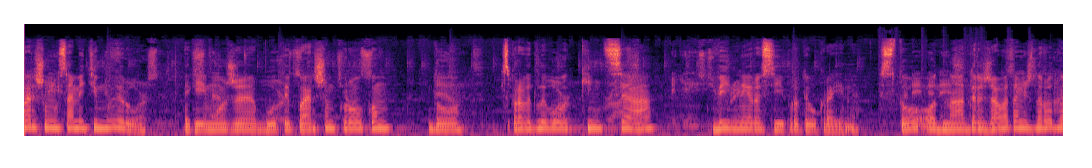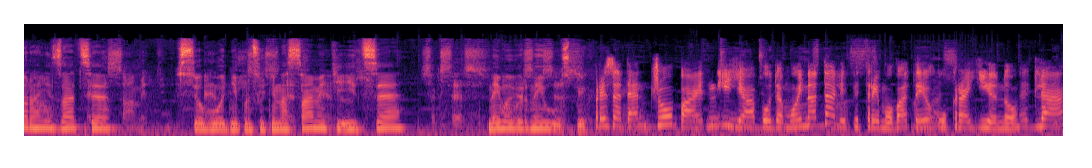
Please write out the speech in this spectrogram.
першому саміті миру, який може бути першим кроком до справедливого кінця війни Росії проти України. 101 держава та міжнародна організація сьогодні присутні на саміті, і це неймовірний успіх. Президент Джо Байден і я будемо й надалі підтримувати Україну для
